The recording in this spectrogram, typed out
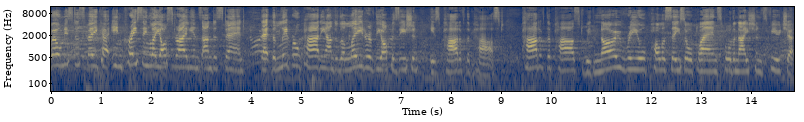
Well, Mr Speaker, increasingly Australians understand that the Liberal Party under the Leader of the Opposition is part of the past part of the past with no real policies or plans for the nation's future.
